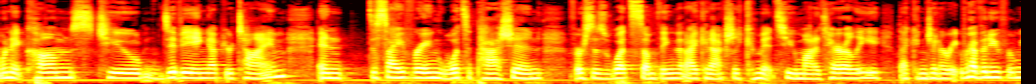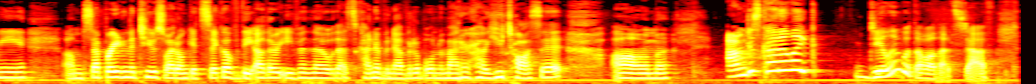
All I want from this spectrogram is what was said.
when it comes to divvying up your time and deciphering what's a passion versus what's something that I can actually commit to monetarily that can generate revenue for me. Um, separating the two so I don't get sick of the other, even though that's kind of inevitable no matter how you toss it. Um, I'm just kind of like dealing with all that stuff.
